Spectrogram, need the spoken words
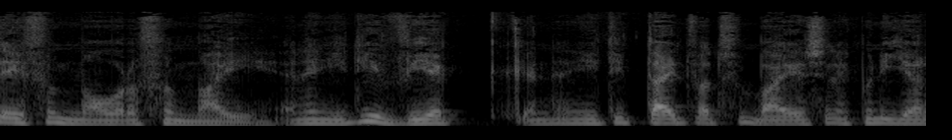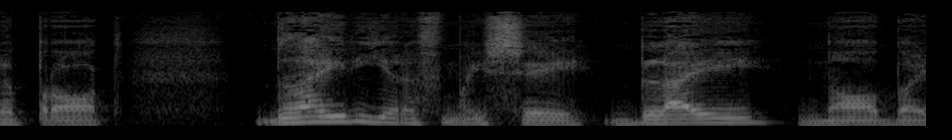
sê vir môre vir my en in hierdie week en in hierdie tyd wat verby is en ek met die Here praat bly die Here vir my sê bly naby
